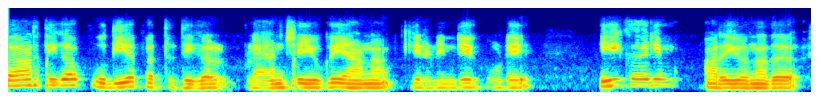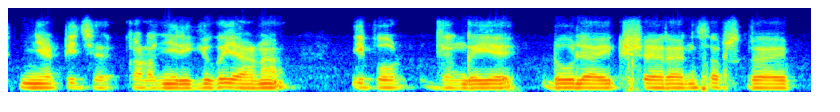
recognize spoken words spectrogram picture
കാർത്തിക പുതിയ പദ്ധതികൾ പ്ലാൻ ചെയ്യുകയാണ് കിരണിന്റെ കൂടെ. ഈ കാര്യം അറിയുന്നത് ഞെട്ടിച്ച് കളഞ്ഞിരിക്കുകയാണ്. ഇപ്പോൾ ഗംഗയെ do like share and subscribe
